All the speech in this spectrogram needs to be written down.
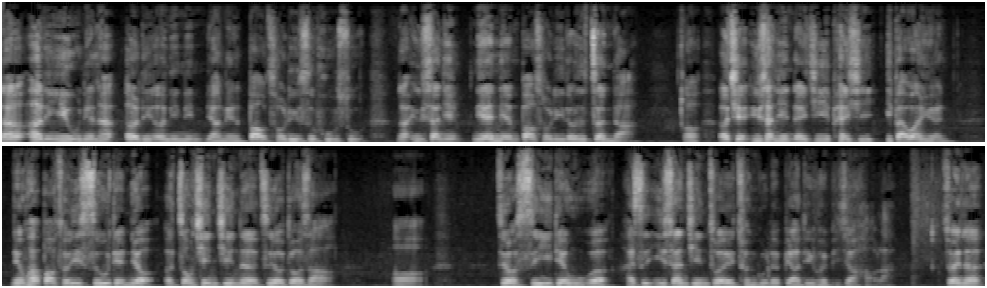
然后二零一五年和二零二零年两年报酬率是负数。那玉山金年年报酬率都是正的哦，而且玉山金累计配息一百万元，年化报酬率十五点六，而中信金呢只有多少？哦，只有十一点五二，还是玉山金作为存股的标的会比较好啦。所以呢，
